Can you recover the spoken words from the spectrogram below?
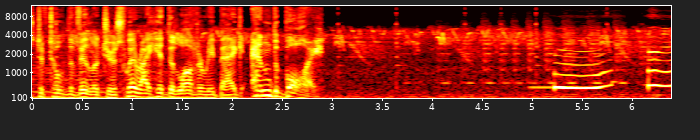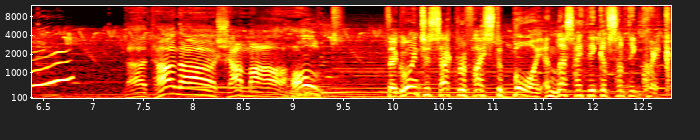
Must have told the villagers where I hid the lottery bag and the boy. Latana Shama Halt. They're going to sacrifice the boy unless I think of something quick.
